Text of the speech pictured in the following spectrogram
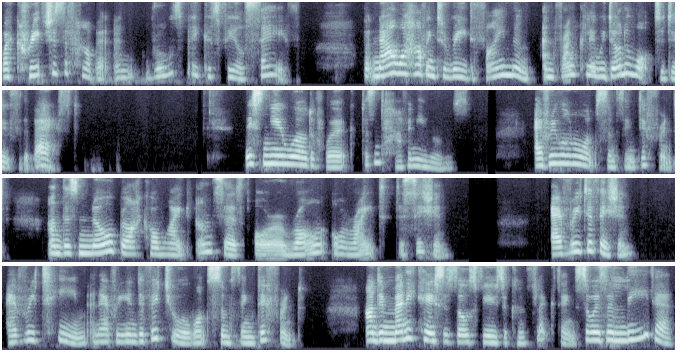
We're creatures of habit, and rules make us feel safe. But now we're having to redefine them. And frankly, we don't know what to do for the best. This new world of work doesn't have any rules. Everyone wants something different. And there's no black or white answers or a wrong or right decision. Every division, every team, and every individual wants something different. And in many cases, those views are conflicting. So, as a leader,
